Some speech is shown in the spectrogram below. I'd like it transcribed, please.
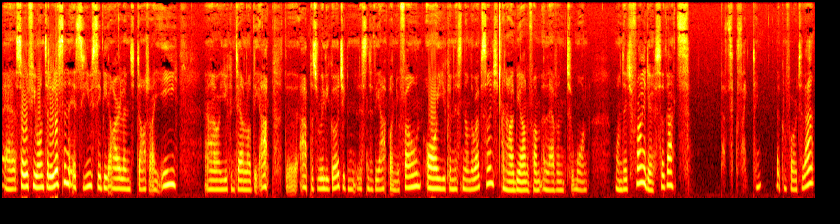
Uh, so if you want to listen, it's ucbireland.ie. Uh, you can download the app. The app is really good. You can listen to the app on your phone, or you can listen on the website. And I'll be on from eleven to one, Monday to Friday. So that's that's exciting. Looking forward to that.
